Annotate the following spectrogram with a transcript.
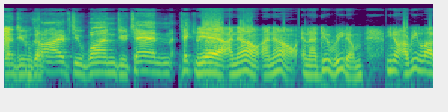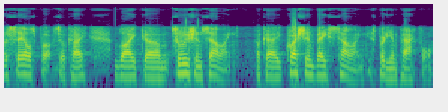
Then do gonna, five, do one, do ten. Pick your. Yeah, I know, I know, and I do read them. You know, I read a lot of sales books. Okay, like um, solution selling. Okay, question-based selling is pretty impactful.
